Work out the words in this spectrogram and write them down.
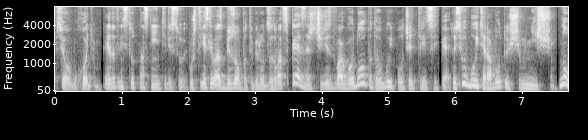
Все, уходим. Этот институт нас не интересует. Потому что если вас без опыта берут за 25, значит, через 2 года опыта вы будете получать 35. То есть вы будете работающим нищим. Ну,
